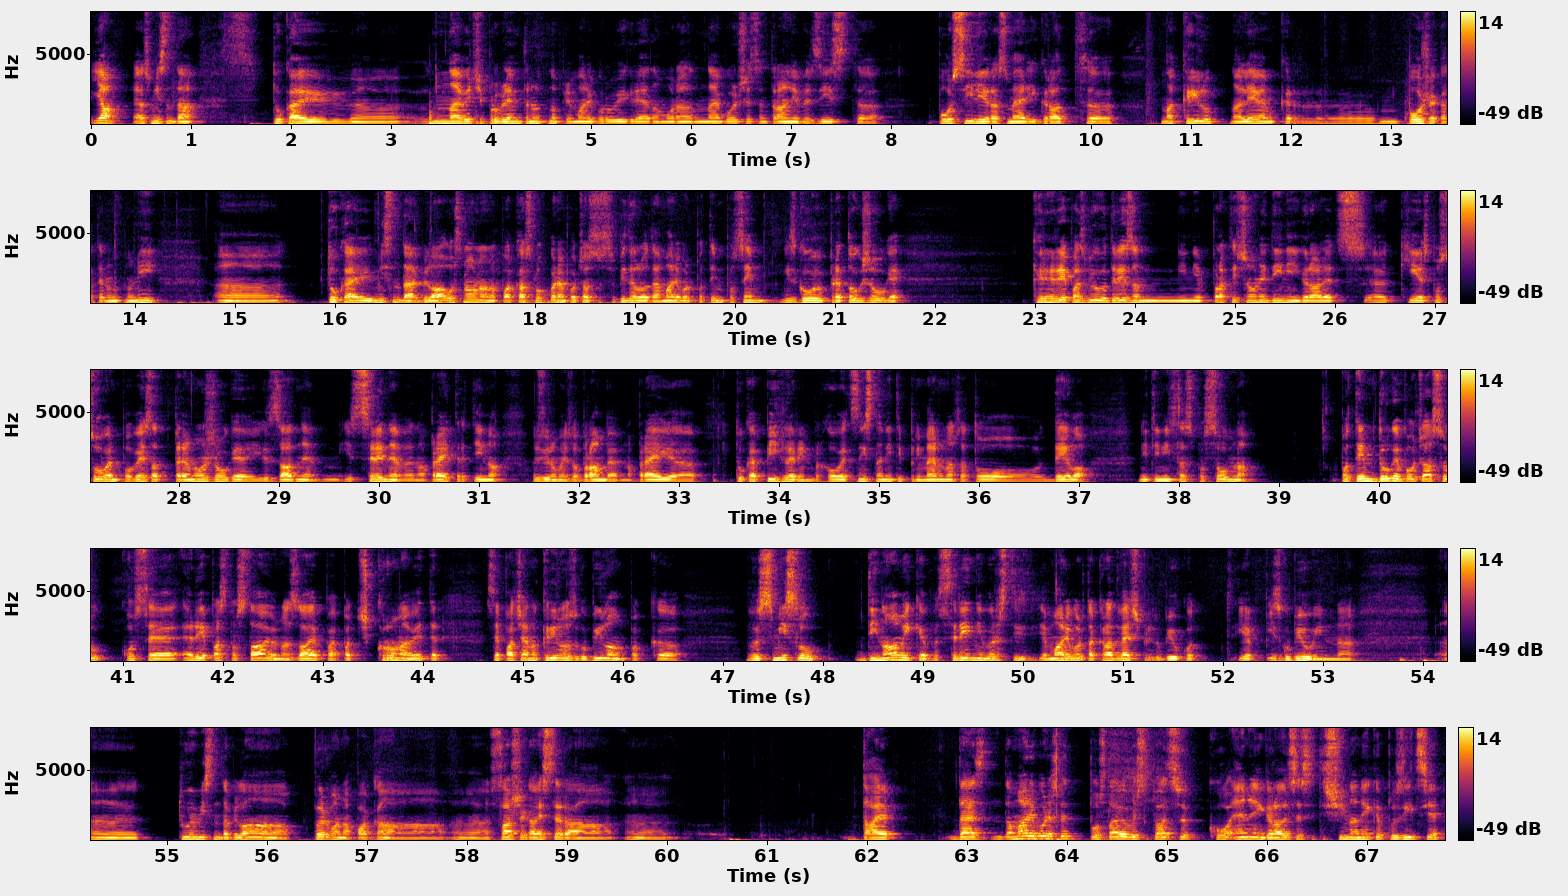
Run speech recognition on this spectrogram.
ja, jaz mislim, da tukaj uh, največji problem trenutno pri Mariboru v igri je, da mora najboljši centralni vezist uh, po sili razmer igrati uh, na krilu, na levem, ker uh, požega trenutno ni. Uh, tukaj mislim, da je bila osnovna napaka, sploh v prvem času se je videlo, da je Maribor potem posebno izgubil pretok žoge. Ker je repas bil odrezan in je praktično on edini igralec, eh, ki je sposoben povezati prenos žoge iz zadnje, iz srednje naprej tretjino, oziroma iz obrambe naprej. eh, Tukaj Pihler in vrhovec nista niti primerna za to delo, niti nista sposobna. Potem v drugem polčasu, ko se je repas postavil nazaj, pa je pač krona veter, se je pač eno krilo zgubilo, ampak eh, v smislu dinamike v srednji vrsti je Maribor takrat več pridobil, kot je izgubil. In uh, tu je, mislim, da bila prva napaka uh, Saša Gajsera, uh, da je. Da, je, da Maribor je spet postavil v situacijo, ko ene igralce se tiši na neke pozicije,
